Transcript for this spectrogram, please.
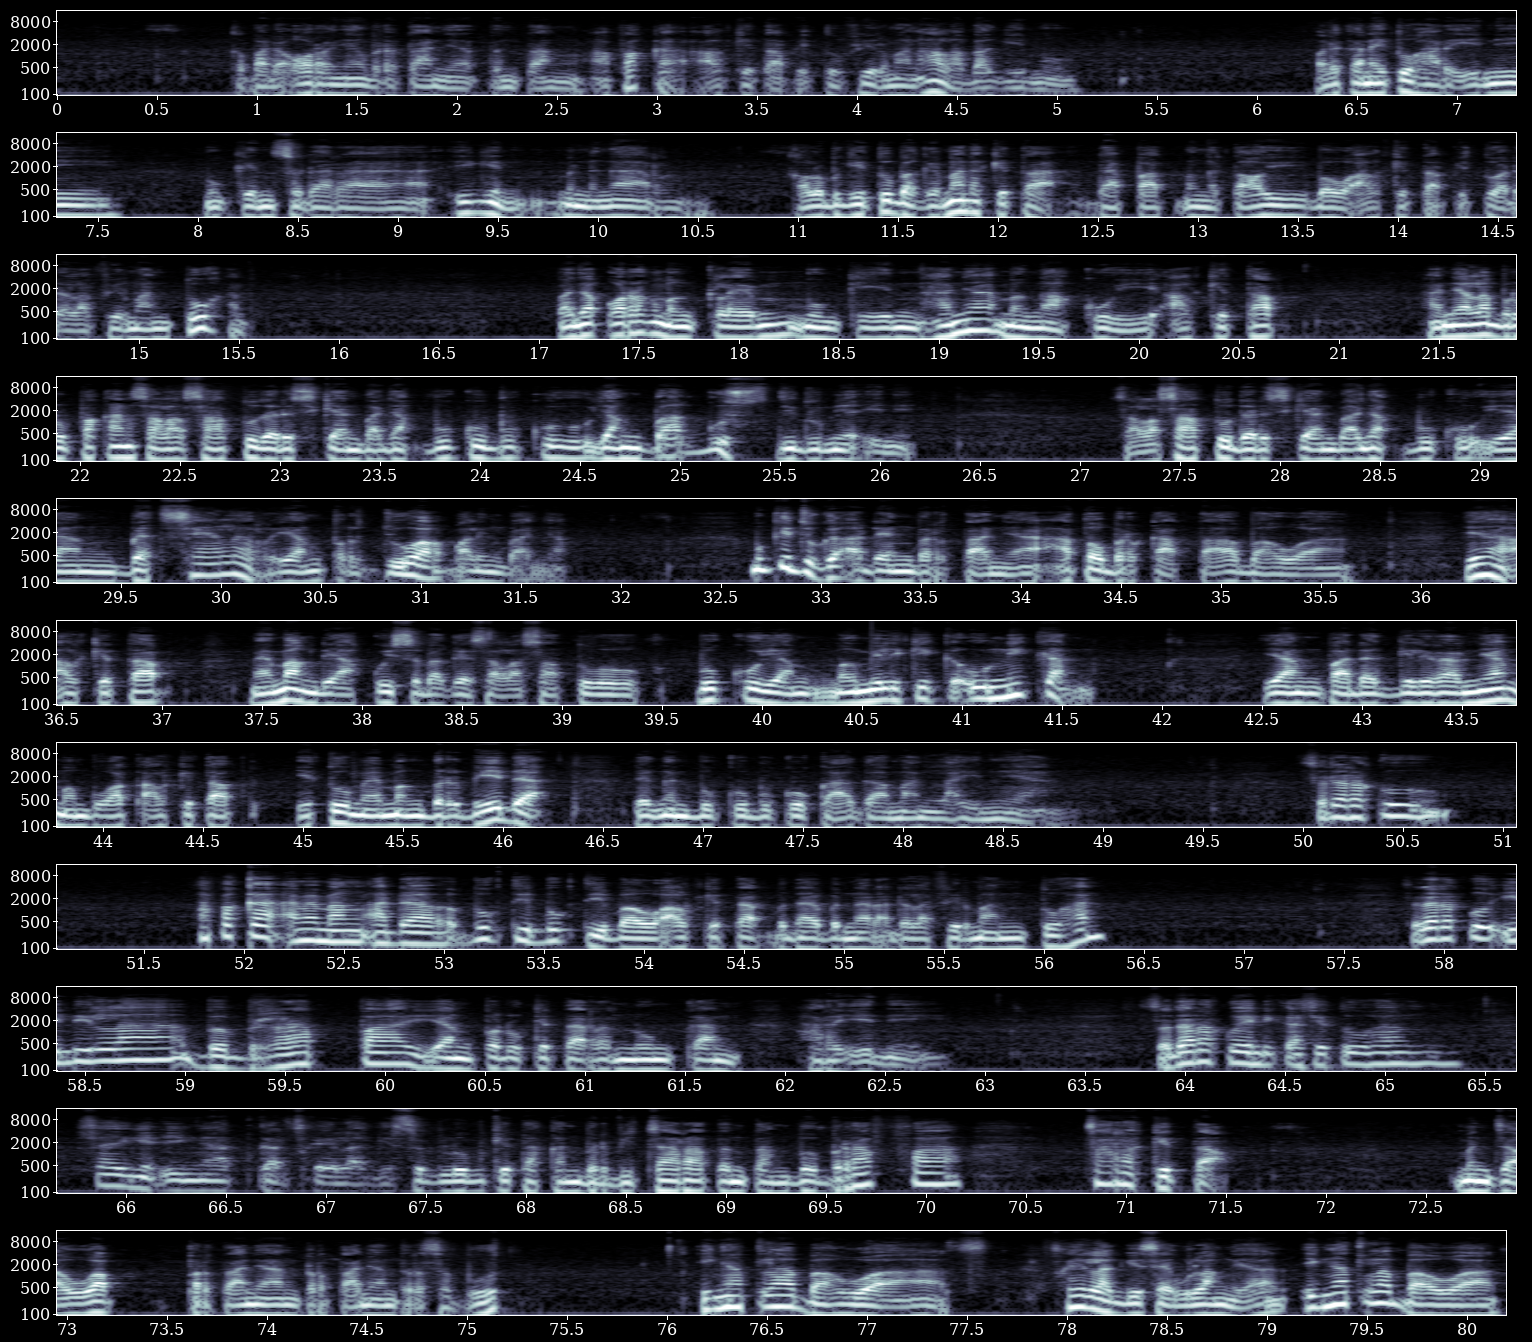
kepada orang yang bertanya tentang apakah Alkitab itu firman Allah bagimu. Oleh karena itu hari ini mungkin saudara ingin mendengar kalau begitu bagaimana kita dapat mengetahui bahwa Alkitab itu adalah firman Tuhan. Banyak orang mengklaim mungkin hanya mengakui Alkitab hanyalah merupakan salah satu dari sekian banyak buku-buku yang bagus di dunia ini Salah satu dari sekian banyak buku yang bestseller yang terjual paling banyak. Mungkin juga ada yang bertanya atau berkata bahwa ya Alkitab memang diakui sebagai salah satu buku yang memiliki keunikan yang pada gilirannya membuat Alkitab itu memang berbeda dengan buku-buku keagamaan lainnya. Saudaraku, apakah memang ada bukti-bukti bahwa Alkitab benar-benar adalah firman Tuhan? Saudaraku, inilah beberapa yang perlu kita renungkan hari ini. Saudaraku yang dikasih Tuhan, saya ingin ingatkan sekali lagi sebelum kita akan berbicara tentang beberapa cara kita menjawab pertanyaan-pertanyaan tersebut. Ingatlah bahwa sekali lagi saya ulang ya, ingatlah bahwa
